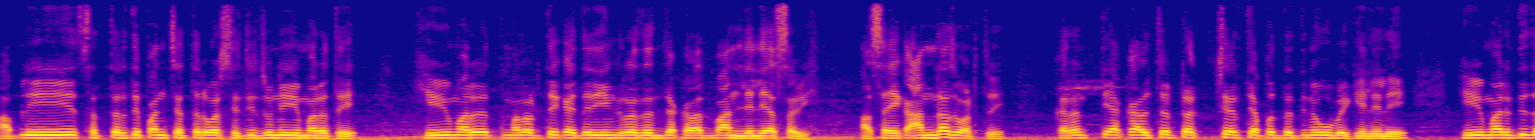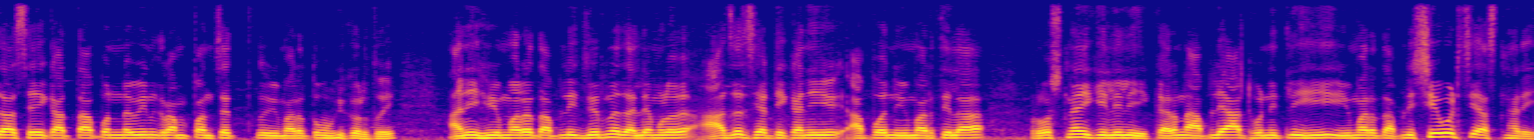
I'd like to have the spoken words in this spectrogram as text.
आपली सत्तर ते पंच्याहत्तर वर्षाची जुनी इमारत आहे. ही इमारत मला वाटते काहीतरी इंग्रजांच्या काळात बांधलेली असावी असा एक अंदाज वाटतो आहे कारण त्या काळचं स्ट्रक्चर त्या पद्धतीने उभे केलेले आहे. ही इमारतीचं असं आहे की आता आपण नवीन ग्रामपंचायत इमारत उभी करतो आहे आणि ही इमारत आपली जीर्ण झाल्यामुळं आजच या ठिकाणी आपण इमारतीला रोषणाई केलेली कारण आपल्या आठवणीतली ही इमारत आपली शेवटची असणार आहे.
